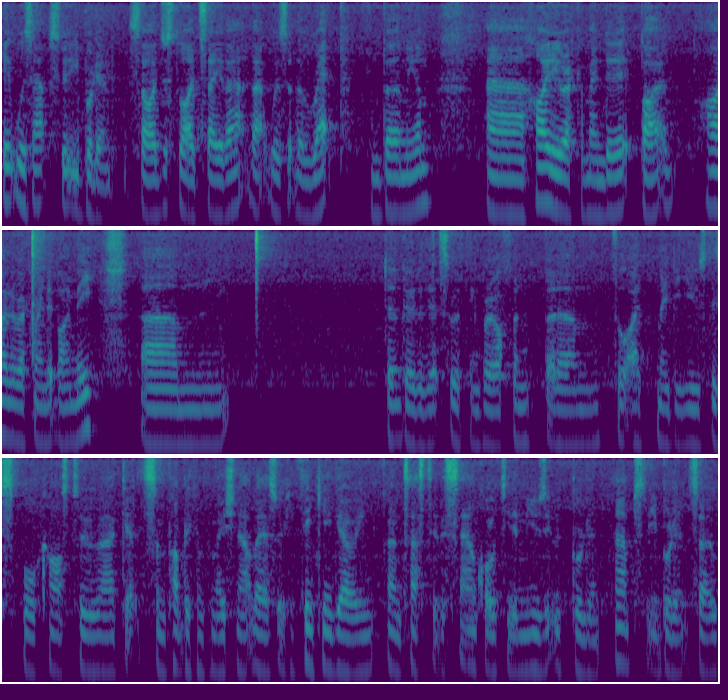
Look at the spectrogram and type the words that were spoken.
it was absolutely brilliant. So I just thought I'd say that. That was at the Rep in Birmingham. Uh, highly recommended it by highly recommend it by me. Um, don't go to that sort of thing very often, but um, thought I'd maybe use this broadcast to uh, get some public information out there. So if you're thinking of going, fantastic. The sound quality, the music was brilliant, absolutely brilliant. So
